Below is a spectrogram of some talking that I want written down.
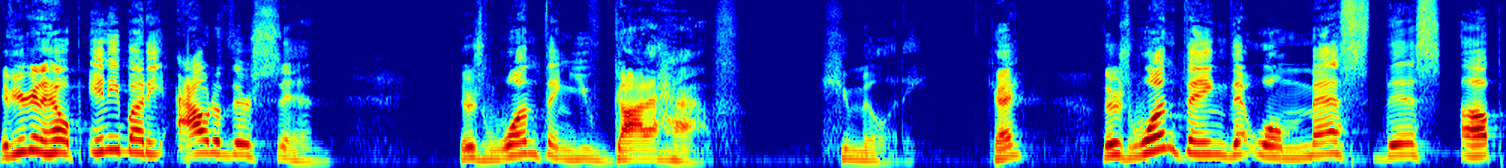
if you're going to help anybody out of their sin, there's one thing you've got to have humility. Okay? There's one thing that will mess this up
